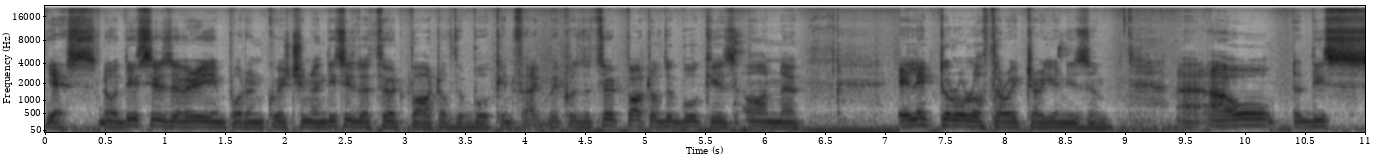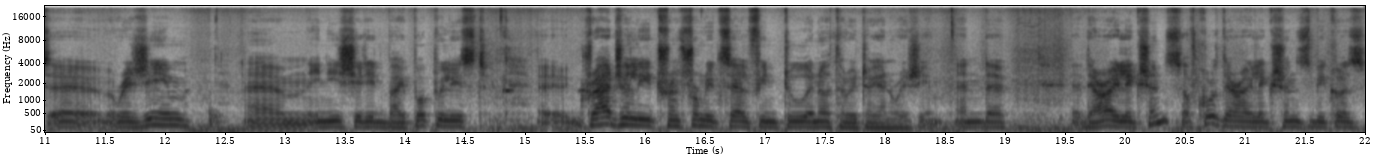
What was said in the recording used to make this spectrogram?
Yes, no, this is a very important question, and this is the third part of the book, in fact, because the third part of the book is on uh, electoral authoritarianism. Uh, how this uh, regime, um, initiated by populists, uh, gradually transformed itself into an authoritarian regime. And uh, there are elections, of course, there are elections because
